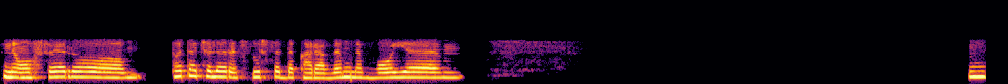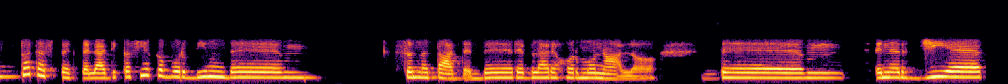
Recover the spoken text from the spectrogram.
ne oferă toate acele resurse de care avem nevoie în toate aspectele, adică fie că vorbim de sănătate, de reglare hormonală, de energie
